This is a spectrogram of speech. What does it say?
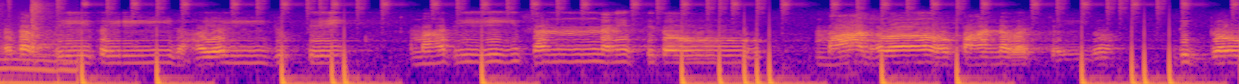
अन्नस्य शब्दस्मुदो महती सन्ननि स्थितौ माधव पाण्डवश्चैव दिग्गौ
